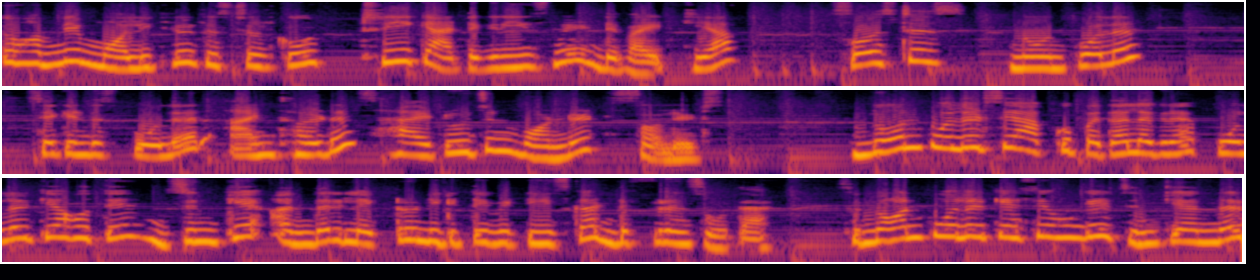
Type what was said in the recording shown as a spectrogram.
तो हमने मॉलिक्यूलर क्रिस्टल को थ्री कैटेगरीज में डिवाइड किया। First is non polar second is polar and third is hydrogen bonded solids non polar से आपको पता लग रहा है पोलर क्या होते हैं? जिनके अंदर इलेक्ट्रोनेगेटिविटीज का डिफरेंस होता है। सो नॉन पोलर कैसे होंगे? जिनके अंदर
